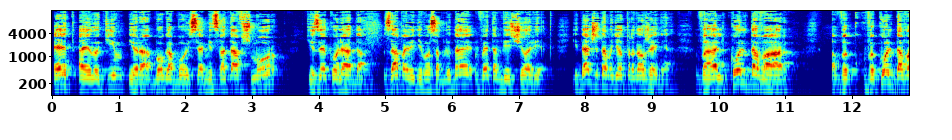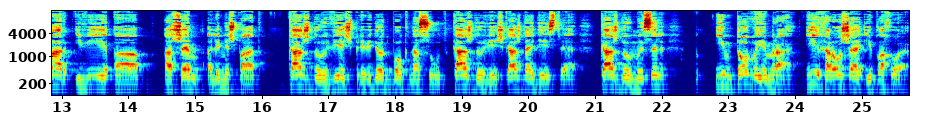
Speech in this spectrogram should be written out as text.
Эт айлотим ира, Бога бойся, мицватав шмор, тизе коля адам. Заповедь его соблюдай, в этом весь человек. И дальше там идет продолжение. Валь коль давар, в коль давар иви а, ашем лимишпат. Каждую вещь приведет Бог на суд. Каждую вещь, каждое действие, каждую мысль. Им то вы имра. И хорошее, и плохое.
